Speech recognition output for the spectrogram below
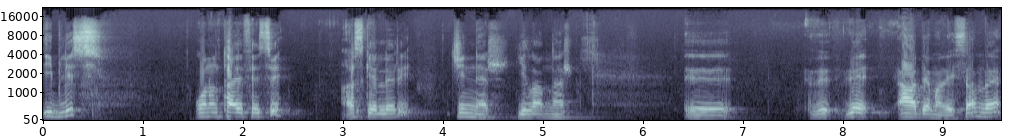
iblis, onun tayfesi, askerleri, cinler, yılanlar e, ve, ve Adem Aleyhisselam ve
